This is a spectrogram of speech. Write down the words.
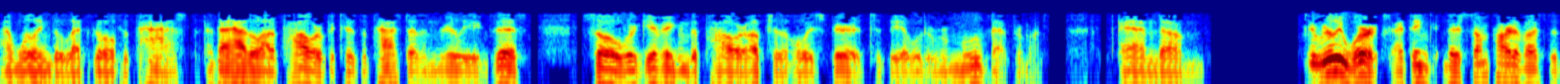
i'm willing to let go of the past and that has a lot of power because the past doesn't really exist. So we're giving the power up to the holy spirit to be able to remove that from us. And um it really works. I think there's some part of us that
